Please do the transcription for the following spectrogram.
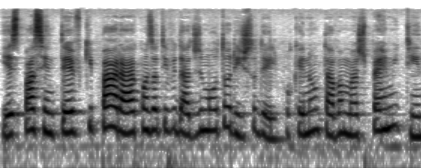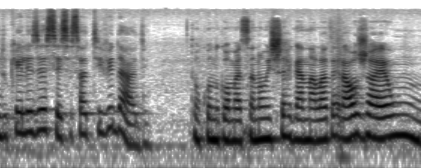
E esse paciente teve que parar com as atividades de motorista dele, porque não estava mais permitindo que ele exercesse essa atividade. Então, quando começa a não enxergar na lateral, já é um,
